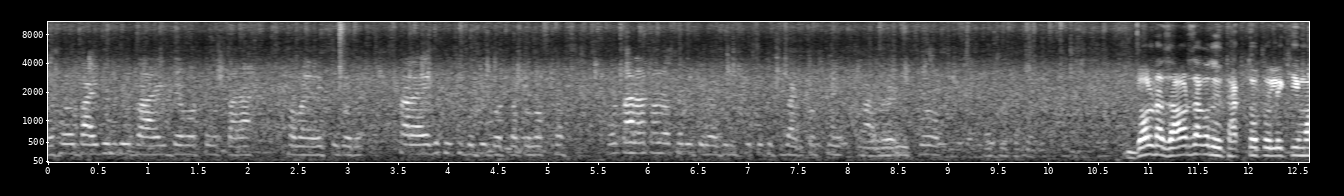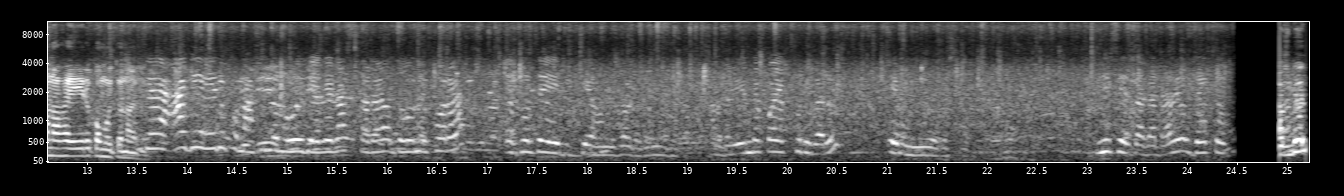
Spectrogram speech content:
তারপরে বাই বন্ধু বাই দেবর তো তারা সবাই এসে করে। তারা এসে কিছু বন্ধু গড়টা তো লটকাছে ও তারা তাড়াতাড়ি করে কিছু কিছু বাড়ি করতে আর জলটা যাওয়ার জায়গা যদি থাকতো তাহলে কি মনে হয় এরকম হইতো না? যে আগে এরকম আসলো ওই রেলের রাস্তাটা দৌড়ে পরে এরপর যে এই দিক দিয়ে আমাদের জলটা আমাদের এমনি কয়েক পরিবারও এমনি অবস্থা। নিচের জায়গাটা যত আসবেন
